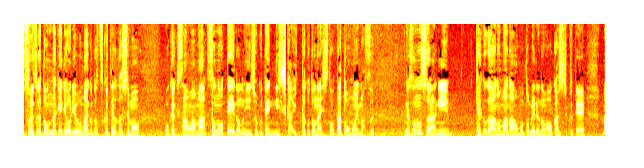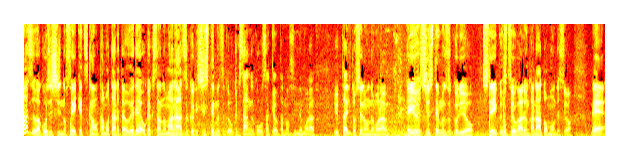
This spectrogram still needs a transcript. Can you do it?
そいつがどんだけ料理をうまいこと作ってたとしてもお客さんはまあその程度の飲食店にしか行ったことない人だと思います。でその人らに客側のマナーを求めるのはおかしくてまずはご自身の清潔感を保たれた上でお客さんのマナー作りシステム作りお客さんがこうお酒を楽しんでもらうゆったりとして飲んでもらうっていうシステム作りをしていく必要があるんかなと思うんですよ。で、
